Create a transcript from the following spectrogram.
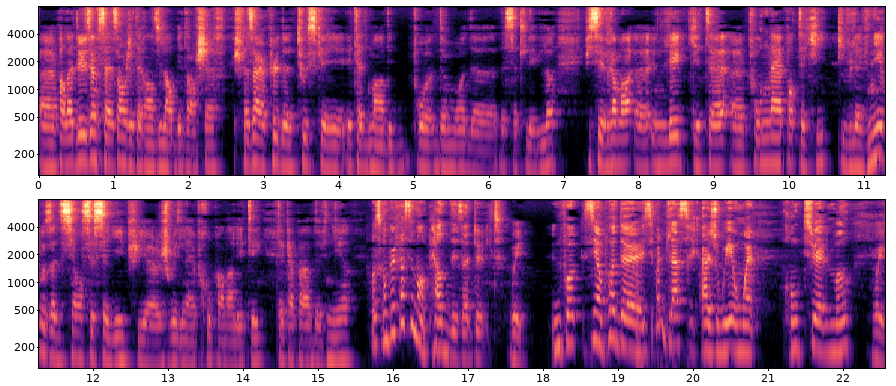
Euh, par la deuxième saison, j'étais rendu l'arbitre en chef. Je faisais un peu de tout ce qui était demandé pour, de moi de, de cette ligue-là. Puis c'est vraiment euh, une ligue qui était euh, pour n'importe qui qui voulait venir aux auditions, s'essayer puis euh, jouer de l'impro pendant l'été. Était capable de venir. Parce qu'on peut facilement perdre des adultes. Oui, Une fois, s'ils ont pas de, s'il a pas de place à jouer, au moins ponctuellement, oui.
